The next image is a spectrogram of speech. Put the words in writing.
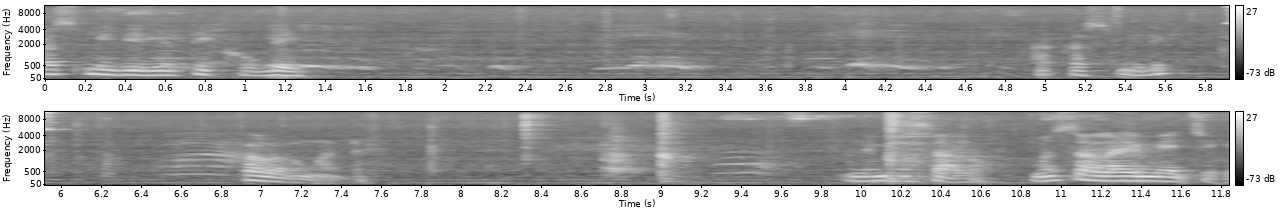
કશ્મીરી ને તીખું બે. આ કશ્મીરી કલર માટે. અને મસાલો. મસાલા એ મેજિક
